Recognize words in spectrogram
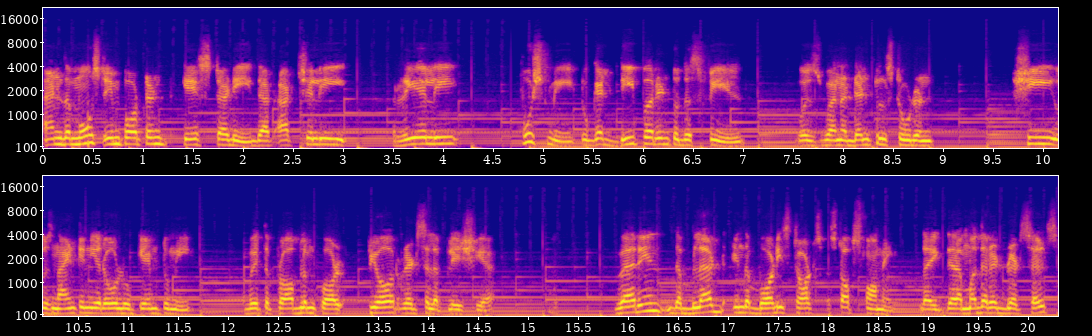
And the most important case study that actually really pushed me to get deeper into this field was when a dental student, she was 19 year old who came to me with a problem called pure red cell aplasia, wherein the blood in the body starts stops forming. Like there are mother red blood cells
